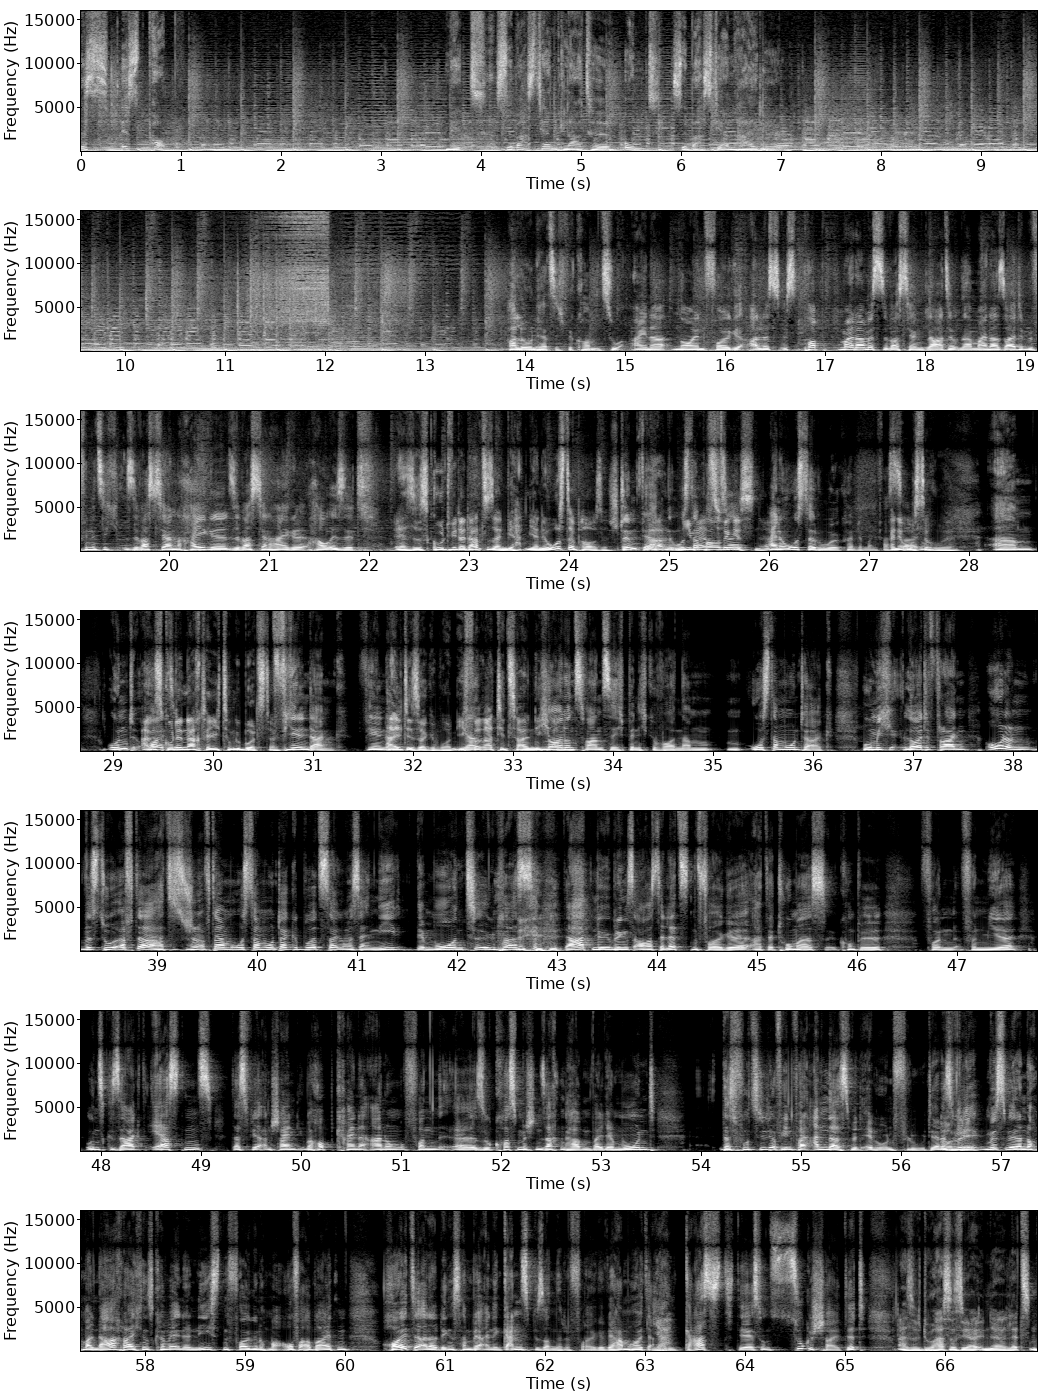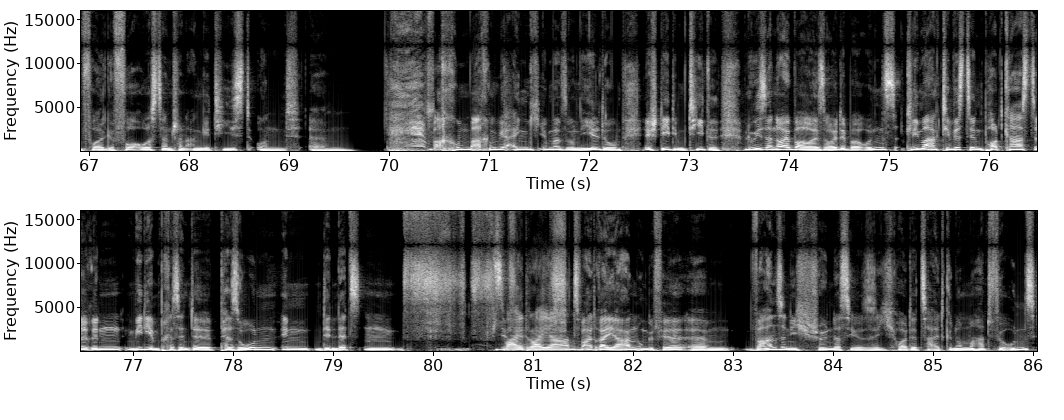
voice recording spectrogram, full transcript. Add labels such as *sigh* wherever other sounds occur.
Alles ist Pop. Mit Sebastian Glate und Sebastian Heidel. Hallo und herzlich willkommen zu einer neuen Folge Alles ist Pop. Mein Name ist Sebastian Glate und an meiner Seite befindet sich Sebastian Heigel. Sebastian Heigel, how is it? Es ist gut, wieder da zu sein. Wir hatten ja eine Osterpause. Stimmt, wir Ja, hatten eine Osterpause. vergessen, ne? Eine Osterruhe, könnte man fast Eine sagen. Osterruhe. Ähm, und Alles heute, Gute nachträglich zum Geburtstag. Vielen Dank. Vielen Dank. Alt ist er geworden. Ich Ja, verrate die Zahlen nicht. an. 29 bin ich geworden am Ostermontag, wo mich Leute fragen, oh, dann wirst du öfter, hattest du schon öfter am Ostermontag Geburtstag? Und wir sagen, nee, der Mond, irgendwas. *laughs* da hatten wir übrigens auch aus der letzten Folge, hat der Thomas, Kumpel von, von mir, uns gesagt, erstens, dass wir anscheinend überhaupt keine Ahnung von äh, so kosmischen Sachen haben, weil der Mond das funktioniert auf jeden Fall anders mit Ebbe und Flut. Ja, das Okay. müssen wir dann nochmal nachreichen. Das können wir in der nächsten Folge nochmal aufarbeiten. Heute allerdings haben wir eine ganz besondere Folge. Wir haben heute Ja. einen Gast, der ist uns zugeschaltet. Also du hast es ja in der letzten Folge vor Ostern schon angeteased und ähm, *laughs* warum machen wir eigentlich immer so drum? Es steht im Titel. Luisa Neubauer ist heute bei uns. Klimaaktivistin, Podcasterin, medienpräsente Person in den letzten vier, Zwei, drei Jahren. Zwei, drei Jahren ungefähr. Ähm, wahnsinnig schön, dass sie sich heute Zeit genommen hat für uns.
